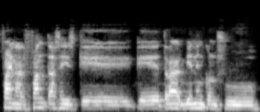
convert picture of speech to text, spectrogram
Final Fantasies que, que traen- vienen con su-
